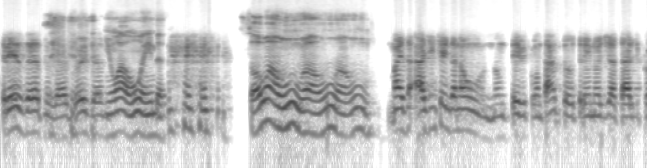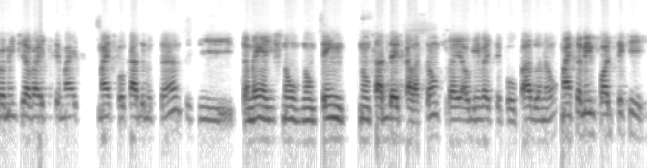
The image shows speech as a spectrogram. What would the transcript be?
três anos, né? dois anos. e um a um ainda. só um a um, um a um, um a um. Mas a gente ainda não, não teve contato, o treino hoje à tarde provavelmente já vai ser mais, mais focado no Santos e também a gente não, não tem, não sabe da escalação, se vai, alguém vai ser poupado ou não, mas também pode ser que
